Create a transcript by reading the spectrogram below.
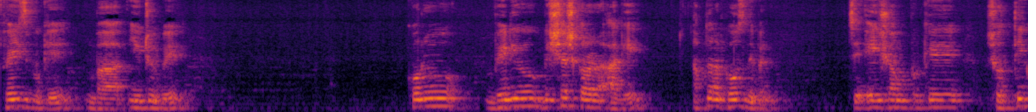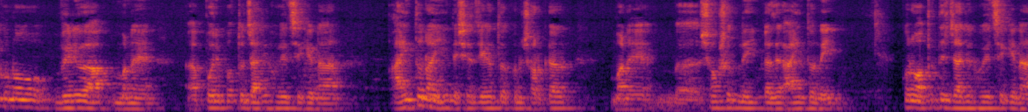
ফেসবুকে বা ইউটিউবে কোনো ভিডিও বিশ্বাস করার আগে আপনারা খোঁজ নেবেন যে এই সম্পর্কে সত্যি কোনো ভিডিও মানে পরিপত্র জারি হয়েছে কিনা আইন তো নাই দেশে যেহেতু এখন সরকার মানে সংসদ নেই কাজে আইন তো নেই কোনো অধ্যাদেশ জারি হয়েছে কিনা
